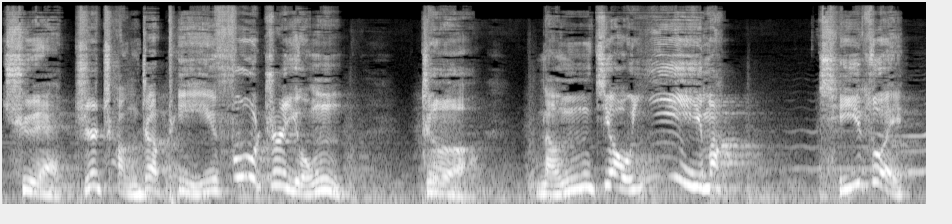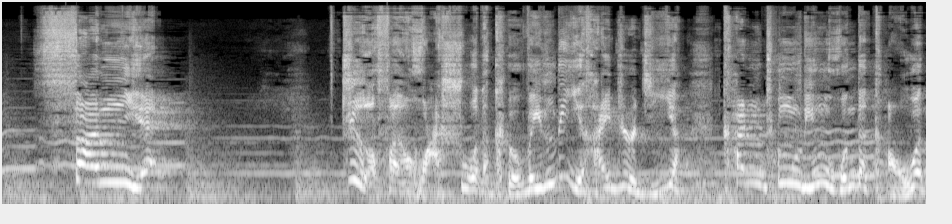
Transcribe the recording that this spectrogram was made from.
却只逞着匹夫之勇，这能叫义吗？其罪三也。这番话说的可谓厉害至极呀，堪称灵魂的拷问。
